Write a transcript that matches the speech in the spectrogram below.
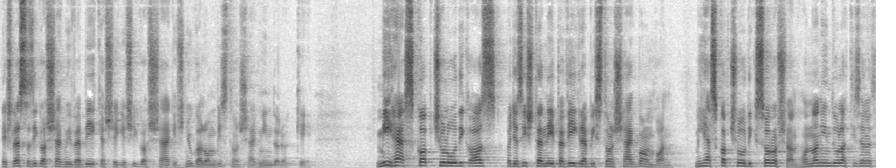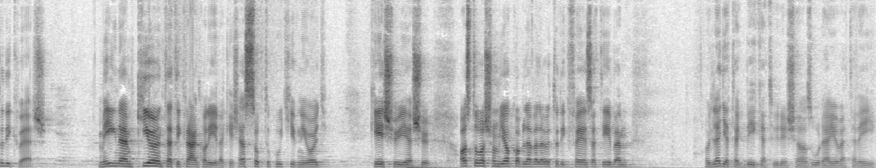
és lesz az igazság műve békesség és igazság és nyugalom, biztonság mindörökké. Mihez kapcsolódik az, hogy az Isten népe végre biztonságban van? Mihez kapcsolódik szorosan? Honnan indul a 15. vers? Még nem kiöntetik ránk a lélek, és ezt szoktuk úgy hívni, hogy késői eső. Azt olvasom Jakab levele 5. fejezetében, hogy legyetek béketűréssel az Úr eljöveteléig.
